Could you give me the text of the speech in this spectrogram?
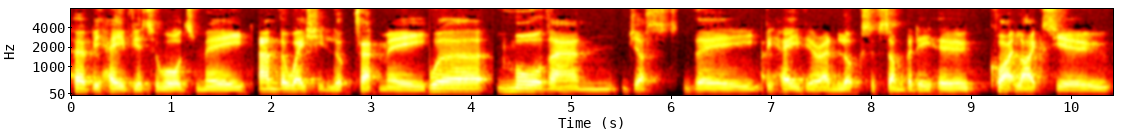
her behaviour towards me and the way she looked at me were more than just the behaviour and looks of somebody who quite likes you,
